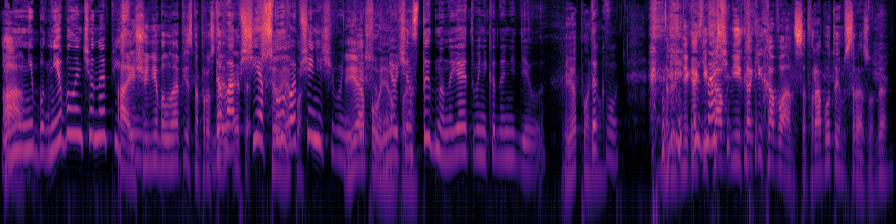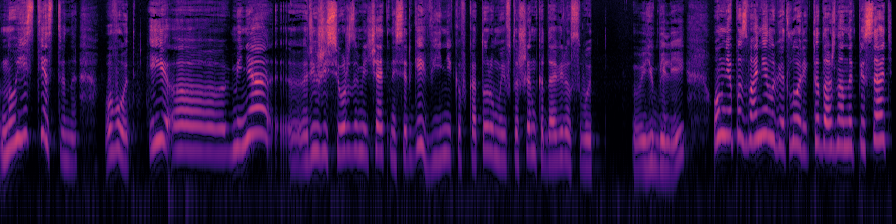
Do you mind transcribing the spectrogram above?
А. Не, не было ничего написано. А, еще не было написано, просто Да вообще, это... в стол вообще ничего не я пишу. Понял, Мне понял. очень стыдно, но я этого никогда не делала. Я понял. Так вот. Никаких, Значит... никаких авансов, работаем сразу, да? Ну, естественно. Вот. И э, меня э, режиссер замечательный Сергей Винников, которому Евтушенко доверил свой юбилей. Он мне позвонил и говорит, Лорик, ты должна написать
